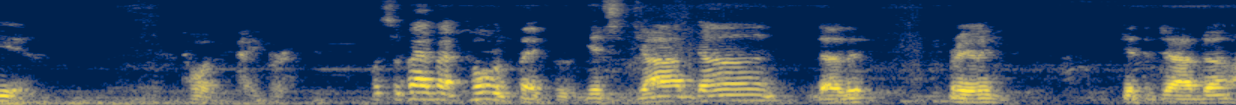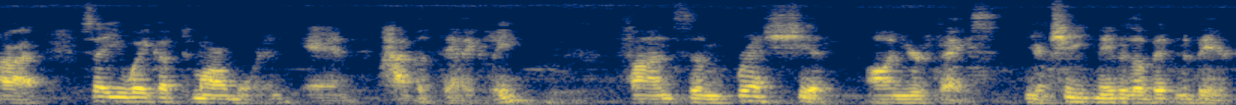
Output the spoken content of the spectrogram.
Is. Toilet paper. What's so bad about toilet paper? Gets the job done. Does it? Really? Get the job done? All right. Say you wake up tomorrow morning and hypothetically find some fresh shit on your face, your cheek, maybe a little bit in the beard.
